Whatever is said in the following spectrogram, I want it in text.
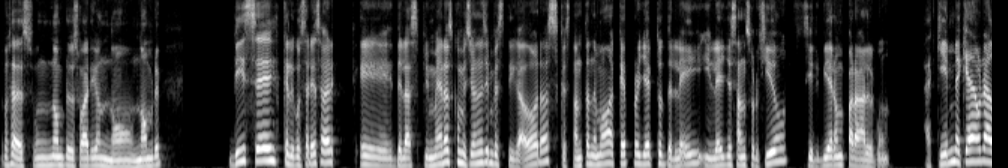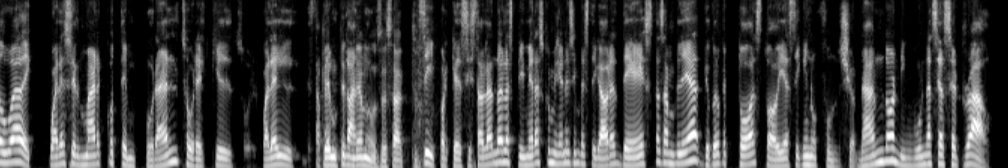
o sea, es un nombre de usuario, no un nombre. Dice que le gustaría saber eh, de las primeras comisiones investigadoras que están tan de moda, qué proyectos de ley y leyes han surgido, sirvieron para algo. Aquí me queda una duda de cuál es el marco temporal sobre el, que, cual él está preguntando. exacto. Sí, porque si está hablando de las primeras comisiones investigadoras de esta asamblea, yo creo que todas todavía siguen funcionando, ninguna se ha cerrado.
